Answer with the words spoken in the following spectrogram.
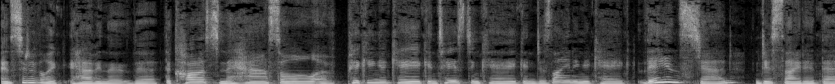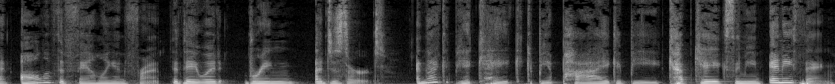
instead of like having the, the, the cost and the hassle of picking a cake and tasting cake and designing a cake, they instead decided that all of the family in front, that they would bring a dessert. And that could be a cake, it could be a pie, it could be cupcakes, I mean, anything,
